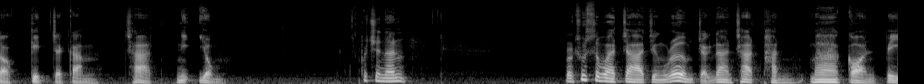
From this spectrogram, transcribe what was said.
ต่อกิจกรรมชาตินิยม เพราะฉะนั้น ประทุษวาจาจึงเริ่มจากด้านชาติพันธุ์มาก่อนปี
